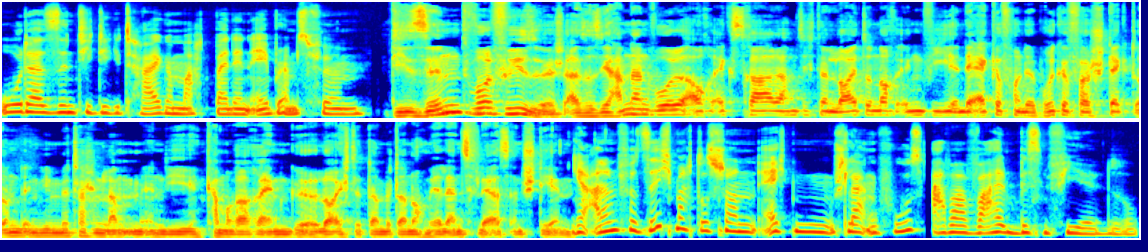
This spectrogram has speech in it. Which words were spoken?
Oder sind die digital gemacht bei den Abrams-Filmen? Die sind wohl physisch. Also sie haben dann wohl auch extra, da haben sich dann Leute noch irgendwie in der Ecke von der Brücke versteckt und irgendwie mit Taschenlampen in die Kamera reingeleuchtet, damit da noch mehr Lensflares entstehen. Ja, an und für sich macht das schon echt einen schlanken Fuß, aber war halt ein bisschen viel. So.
